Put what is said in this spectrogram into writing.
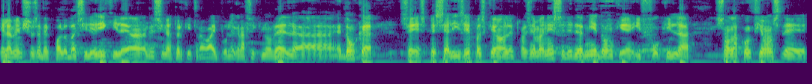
Et la même chose avec Paolo Bacilleri qui est un dessinateur qui travaille pour les graphiques nouvelles. Et donc c'est spécialisé parce que les troisième année c'est les derniers donc il faut qu'ils sont la confiance de,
